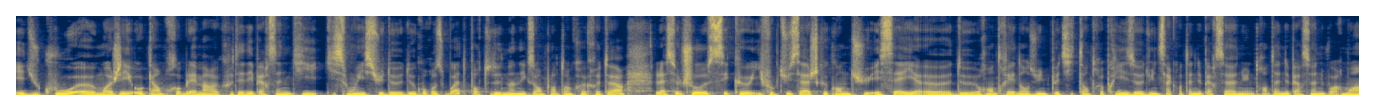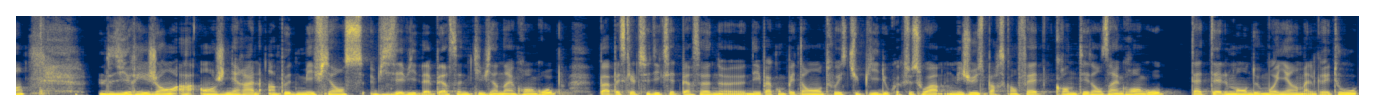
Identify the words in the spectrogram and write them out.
Et du coup, euh, moi, j'ai aucun problème à recruter des personnes qui, qui sont issues de, de, grosses boîtes. Pour te donner un exemple en tant que recruteur, la seule chose, c'est qu'il faut que tu saches que quand tu essayes de rentrer dans une petite entreprise d'une cinquantaine de personnes, une trentaine de personnes, voire moins, le dirigeant a en général un peu de méfiance vis-à-vis de la personne qui vient d'un grand groupe, pas parce qu'elle se dit que cette personne n'est pas compétente ou est stupide ou quoi que ce soit, mais juste parce qu'en fait, quand tu es dans un grand groupe, t'as tellement de moyens malgré tout,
